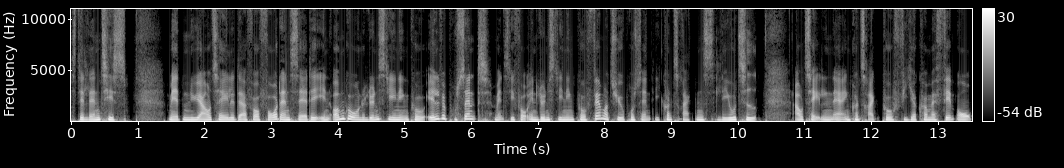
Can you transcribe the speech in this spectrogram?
Stellantis. Med den nye aftale der får Ford en omgående lønstigning på 11 procent, mens de får en lønstigning på 25 procent i kontraktens levetid. Aftalen er en kontrakt på 4,5 år.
